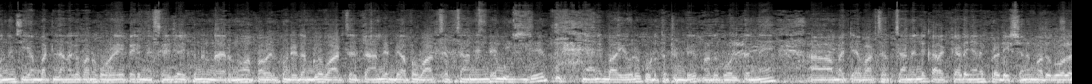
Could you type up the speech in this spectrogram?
ഒന്നും ചെയ്യാൻ പറ്റില്ല എന്നൊക്കെ പറഞ്ഞ് കുറെ പേര് മെസ്സേജ് അയക്കുന്നുണ്ടായിരുന്നു. അപ്പൊ അവർക്ക് വേണ്ടിയിട്ട് നമ്മൾ വാട്സ്ആപ്പ് ചാനൽ ഉണ്ട്. അപ്പൊ വാട്സ്ആപ്പ് ചാനലിന്റെ ലിങ്ക് ഞാൻ ബയോയിൽ കൊടുത്തിട്ടുണ്ട്. അതുപോലെ തന്നെ മറ്റേ വാട്സ്ആപ്പ് ചാനലിൽ കറക്റ്റ് ആയിട്ട് ഞാൻ പ്രഡിക്ഷനും അതുപോലെ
